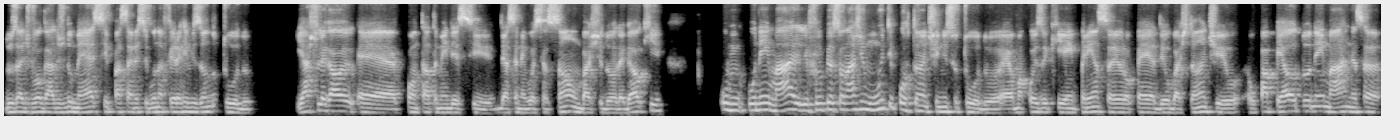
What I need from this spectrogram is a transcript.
dos advogados do Messi passarem segunda-feira revisando tudo. E acho legal é, contar também desse, dessa negociação, um bastidor legal, que o, o, Neymar ele foi um personagem muito importante nisso tudo. É uma coisa que a imprensa europeia deu bastante, o, o papel do Neymar nessa,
